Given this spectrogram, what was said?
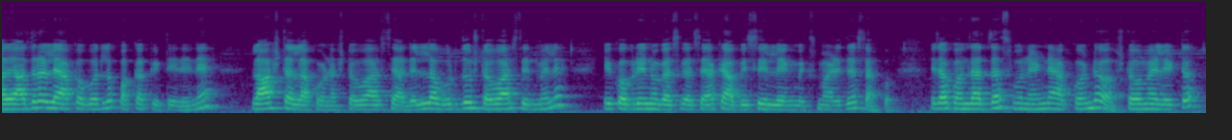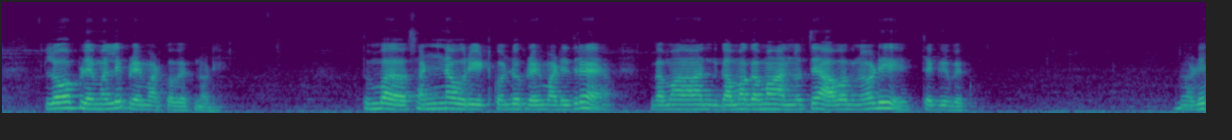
ಅದು ಅದರಲ್ಲಿ ಹಾಕೋ ಬದಲು ಪಕ್ಕಕ್ಕೆ ಇಟ್ಟಿದ್ದೀನಿ. ಲಾಸ್ಟಲ್ಲಿ ಹಾಕೋಣ ಸ್ಟವ್ ಆರಿಸಿ, ಅದೆಲ್ಲ ಹುರಿದು ಸ್ಟವ್ ಆರಿಸಿದ್ಮೇಲೆ ಈ ಕೊಬ್ಬರಿನೂ ಗಸಗಸೆ ಹಾಕಿ ಆ ಬಿಸಿಲು ಹೆಂಗೆ ಮಿಕ್ಸ್ ಮಾಡಿದರೆ ಸಾಕು. ಇದಕ್ಕೆ ಒಂದು ಅರ್ಧ ಸ್ಪೂನ್ ಎಣ್ಣೆ ಹಾಕ್ಕೊಂಡು ಸ್ಟವ್ ಮೇಲಿಟ್ಟು ಲೋ ಫ್ಲೇಮಲ್ಲಿ ಫ್ರೈ ಮಾಡ್ಕೋಬೇಕು ನೋಡಿ. ತುಂಬ ಸಣ್ಣ ಉರಿ ಇಟ್ಕೊಂಡು ಫ್ರೈ ಮಾಡಿದರೆ ಘಮ ಘಮ ಘಮ ಅನ್ನುತ್ತೆ. ಆವಾಗ ನೋಡಿ ತೆಗಿಬೇಕು. ನೋಡಿ,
